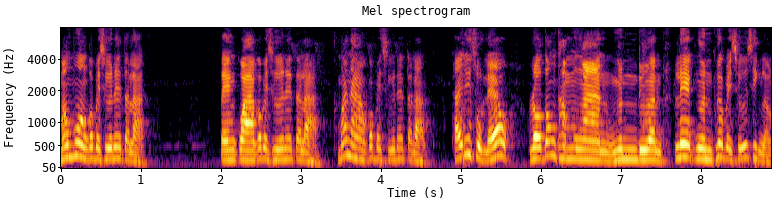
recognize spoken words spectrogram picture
มะม่วงก็ไปซื้อในตลาด แตงกวาก็ไปซื้อในตลาดมะนาวก็ไปซื้อในตลาดท้ายที่สุดแล้วเราต้องทำงานเงินเดือนเลขเงินเพื่อไปซื้อสิ่งเหล่า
